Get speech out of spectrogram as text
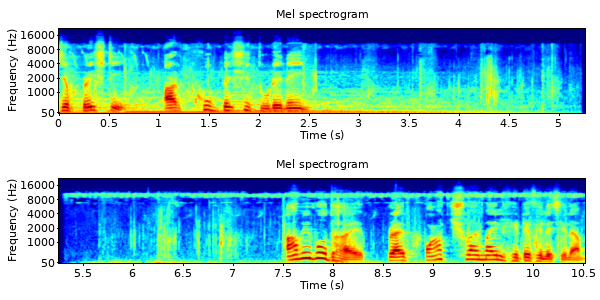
যে বৃষ্টি আর খুব বেশি দূরে নেই। আমি বোধহয় প্রায় পাঁচ, ছয় মাইল হেঁটে ফেলেছিলাম।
